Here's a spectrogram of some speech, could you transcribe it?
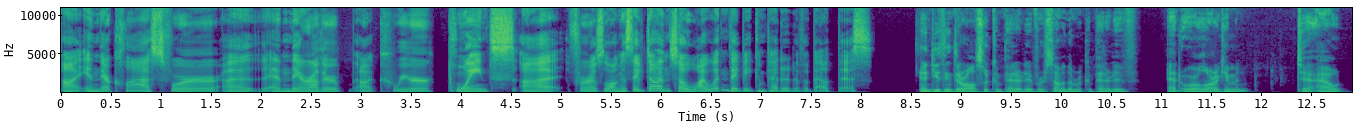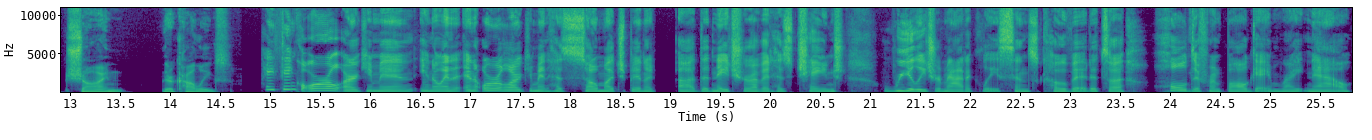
uh, in their class for, uh, and their other uh, career points uh, for as long as they've done. So why wouldn't they be competitive about this? And do you think they're also competitive, or some of them are competitive at oral argument to outshine their colleagues? I think oral argument, you know, and an oral argument has so much been a, uh, the nature of it has changed really dramatically since COVID. It's a whole different ballgame right now.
